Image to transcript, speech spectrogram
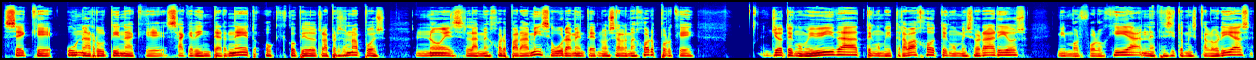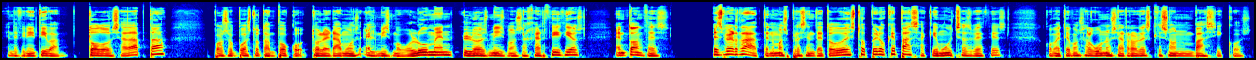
sé que una rutina que saque de internet o que copie de otra persona, pues no es la mejor para mí, seguramente no sea la mejor porque yo tengo mi vida, tengo mi trabajo, tengo mis horarios, mi morfología, necesito mis calorías, en definitiva, todo se adapta. Por supuesto, tampoco toleramos el mismo volumen, los mismos ejercicios. Entonces, es verdad, tenemos presente todo esto, pero ¿qué pasa? Que muchas veces cometemos algunos errores que son básicos,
